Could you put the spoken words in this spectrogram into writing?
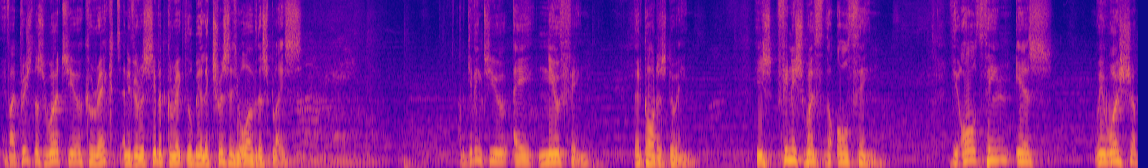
If I preach this word to you correct, and if you receive it correct, there'll be electricity all over this place. I'm giving to you a new thing that God is doing. He's finished with the old thing. The old thing is we worship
